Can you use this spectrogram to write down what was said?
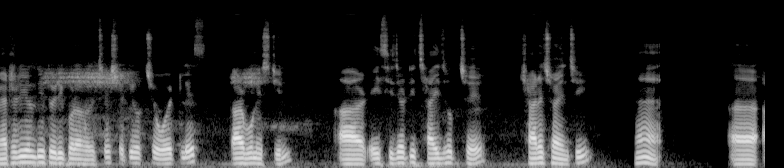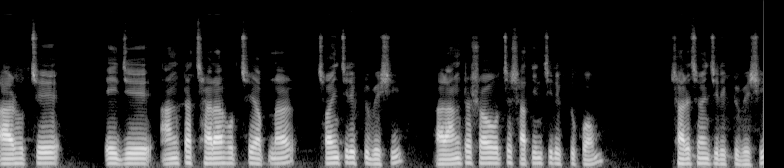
ম্যাটেরিয়াল দিয়ে তৈরি করা হয়েছে, সেটি হচ্ছে ওয়েটলেস কার্বন স্টিল আর এই সিজারটির সাইজ হচ্ছে সাড়ে ছয় ইঞ্চি। হ্যাঁ আর হচ্ছে এই যে আংটা ছাড়া হচ্ছে আপনার ছয় ইঞ্চির একটু বেশি, আর আংটা সহ হচ্ছে সাত ইঞ্চির একটু কম, সাড়ে ছয় ইঞ্চির একটু বেশি।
